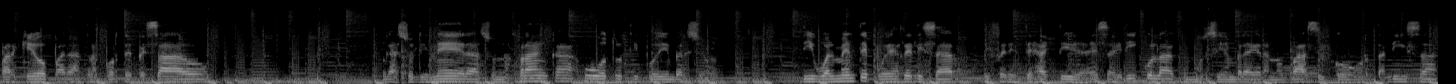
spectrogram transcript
parqueo para transporte pesado, gasolinera, zona franca u otro tipo de inversión. Igualmente puedes realizar diferentes actividades agrícolas como siembra de granos básicos, hortaliza,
